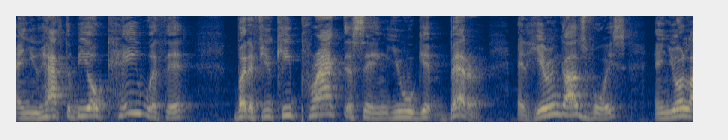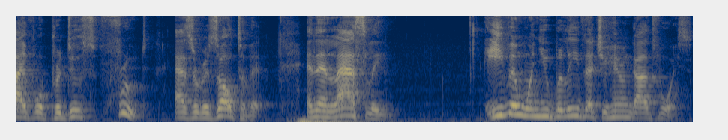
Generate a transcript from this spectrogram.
and you have to be okay with it. But if you keep practicing, you will get better at hearing God's voice, and your life will produce fruit as a result of it. And then, lastly, even when you believe that you're hearing God's voice,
